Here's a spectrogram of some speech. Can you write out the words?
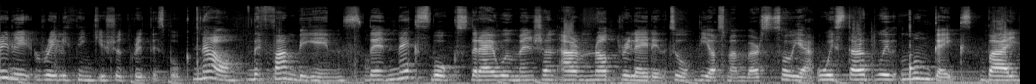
really, really think you should read this book. Now, the fun begins. The next books that I will mention are not related to the Osemanverse. So yeah, we start with Mooncakes by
